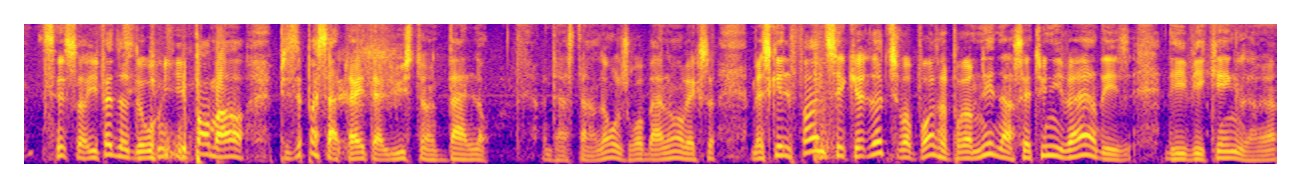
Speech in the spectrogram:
C'est ça, il fait de dos. Il est pas mort. Puis c'est pas sa tête à lui, c'est un ballon. Dans ce temps-là, on joue au ballon avec ça. Mais ce qui est le fun, c'est que là, tu vas pouvoir te promener dans cet univers des, des Vikings, Laurent.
